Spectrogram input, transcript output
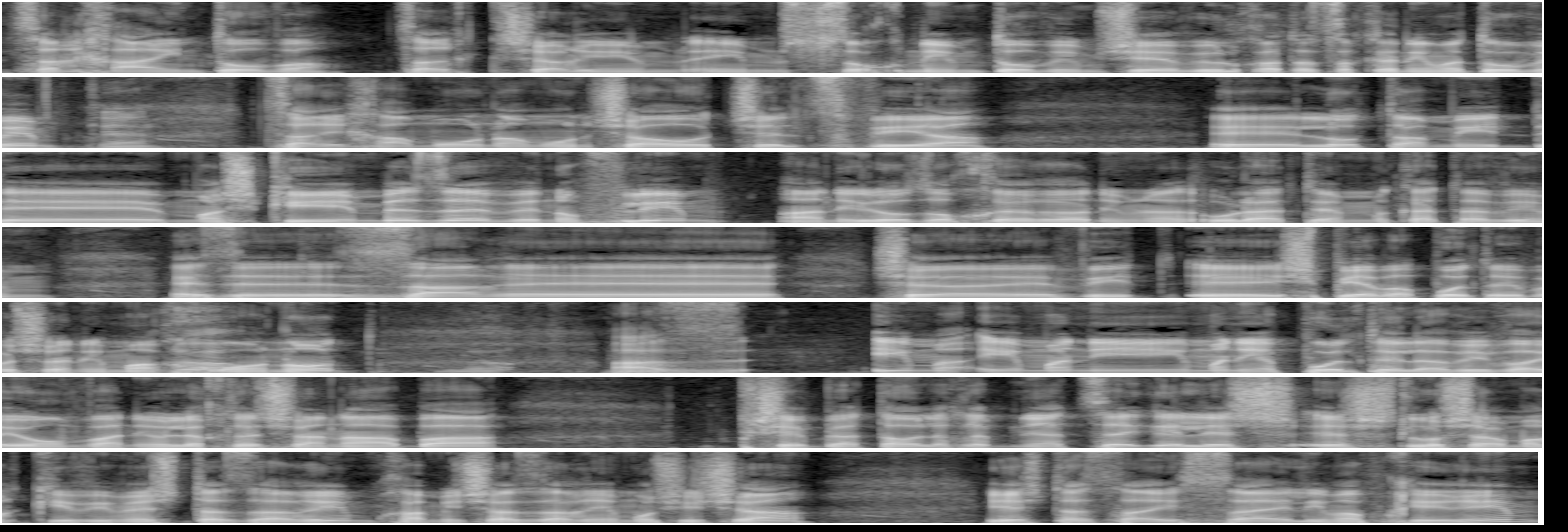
צריך עין טובה, צריך קשרים עם סוכנים טובים שיביאו לך את השחקנים הטובים, כן. צריך המון המון שעות של צפייה, לא תמיד אה, משקיעים בזה ונופלים, אני לא זוכר, אני, אולי אתם כתבים, איזה זר אה, שהביא, אה, השפיע בהפועל תל אביב בשנים האחרונות, לא. אז אם, אם אני, אם אני הפועל תל אביב היום ואני הולך לשנה הבאה, כשאתה הולך לבניית סגל יש, יש שלושה מרכיבים, יש את הזרים, חמישה זרים או שישה, יש את הישראלים הבכירים,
